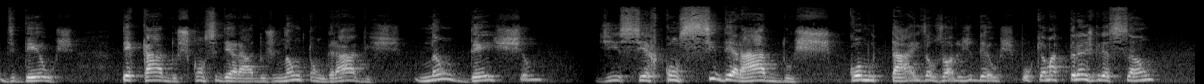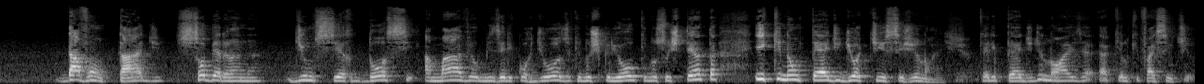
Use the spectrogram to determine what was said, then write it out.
de Deus, pecados considerados não tão graves não deixam de ser considerados como tais aos olhos de Deus, porque é uma transgressão da vontade soberana de um ser doce, amável, misericordioso, que nos criou, que nos sustenta e que não pede idiotices de nós. O que ele pede de nós é aquilo que faz sentido.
